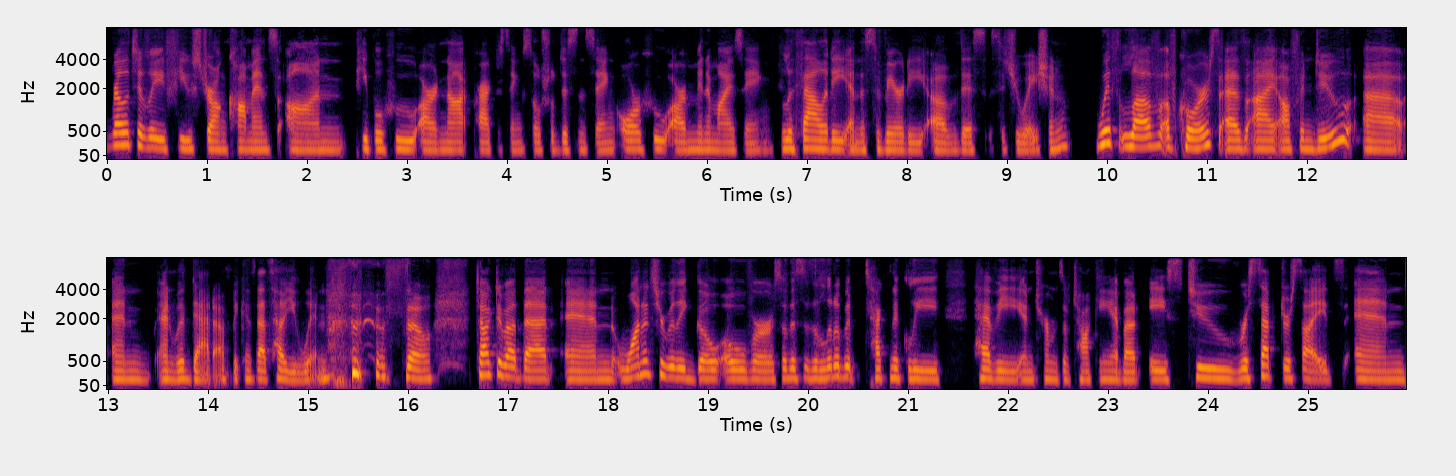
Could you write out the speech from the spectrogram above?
relatively few strong comments on people who are not practicing social distancing or who are minimizing lethality and the severity of this situation with love of course as i often do uh, and and with data because that's how you win. So talked about that and wanted to really go over so this is a little bit technically heavy in terms of talking about ace2 receptor sites and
